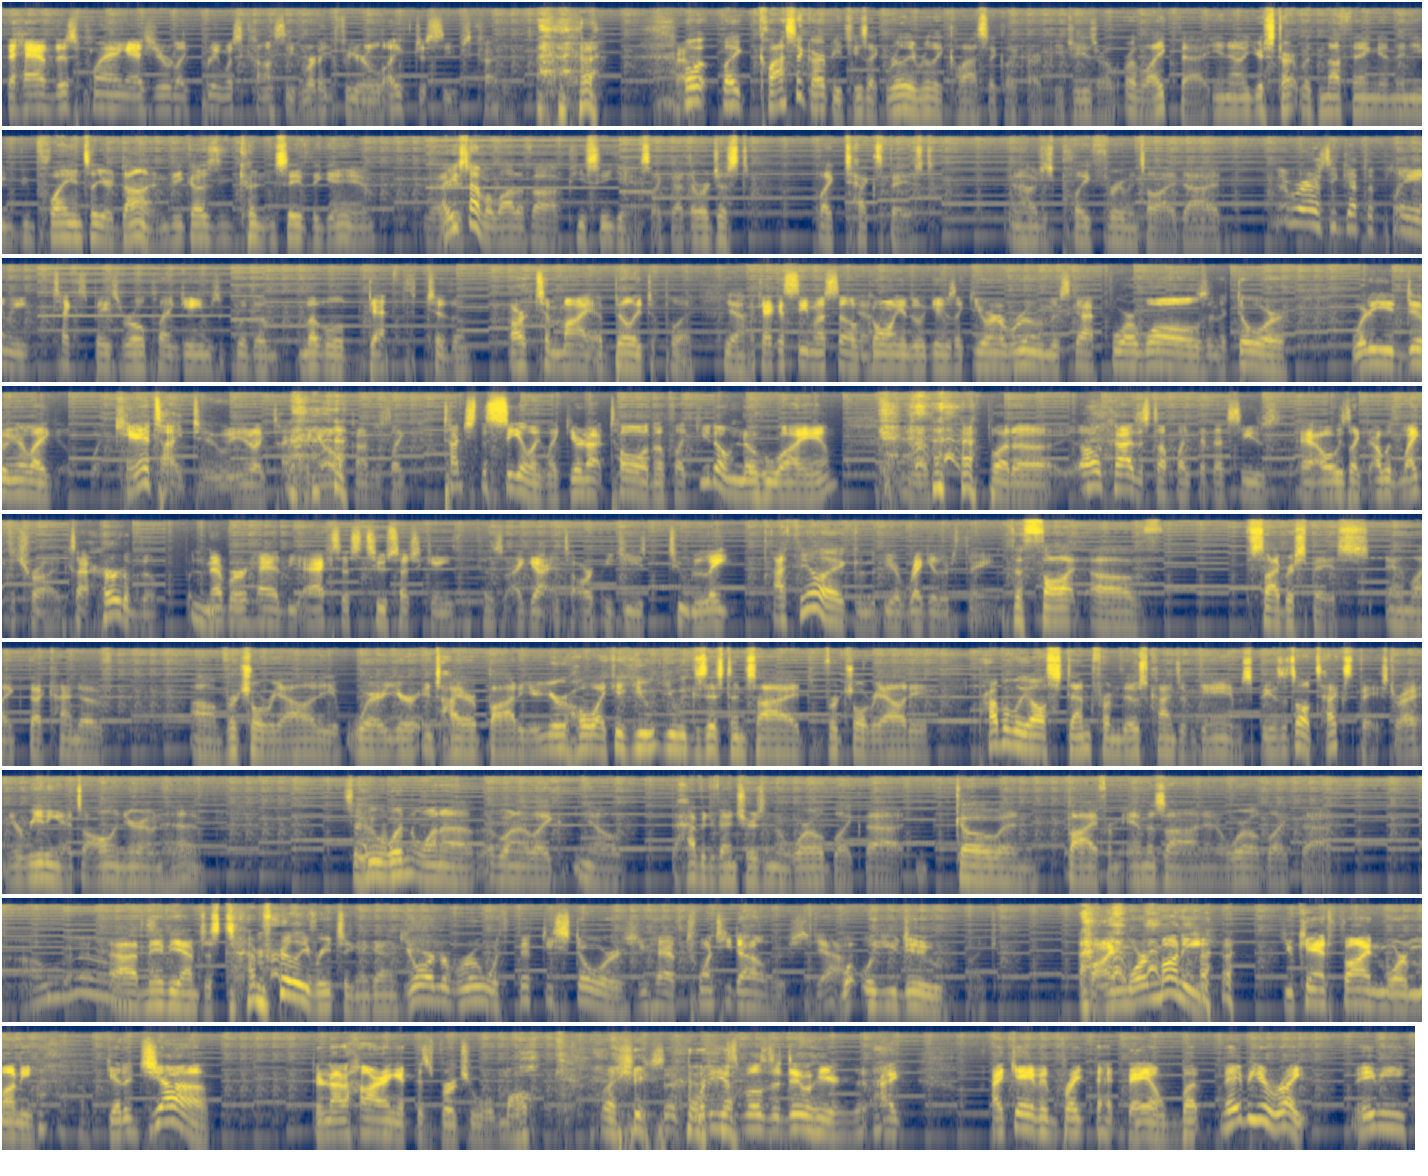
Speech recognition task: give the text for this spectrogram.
to have this playing as you're like pretty much constantly running for your life just seems kind of. Well, like classic RPGs, like really, really classic like RPGs are, are like that. You know, you start with nothing and then you, you play until you're done because you couldn't save the game. I used to have a lot of uh, PC games like that that were just like text based, and I would just play through until I died. Never actually got to play any text-based role-playing games with a level of depth to them, or to my ability to play. Yeah, Like I can see myself Yeah. going into a game. It's like you're in a room that's got four walls and a door. What do you do? And you're like, can't I do? And you're like typing all kinds of like touch the ceiling. Like you're not tall enough. Like you don't know who I am. You know? but uh, all kinds of stuff like that. That seems I always like. I would like to try because I heard of them, but Mm. never had the access to such games because I got into RPGs too late I feel like to be a regular thing. the thought of cyberspace and like that kind of um, virtual reality where your entire body or your whole like you you exist inside virtual reality probably all stemmed from those kinds of games because it's all text based right and you're reading it it's all in your own head so who wouldn't want to want to like you know have adventures in a world like that go and buy from amazon in a world like that I uh, maybe i'm just i'm really reaching again You're in a room with 50 stores. You have $20. Yeah. What will you do? Like, find more money. you can't find more money. Get a job. They're not hiring at this virtual mall. Like, what are you supposed to do here? I, I can't even break that down. But maybe you're right. Maybe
